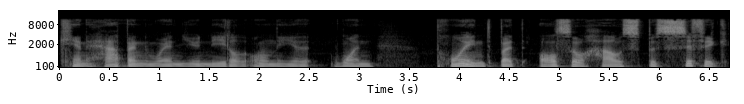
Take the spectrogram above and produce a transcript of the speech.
can happen when you needle only one point, but also how specific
